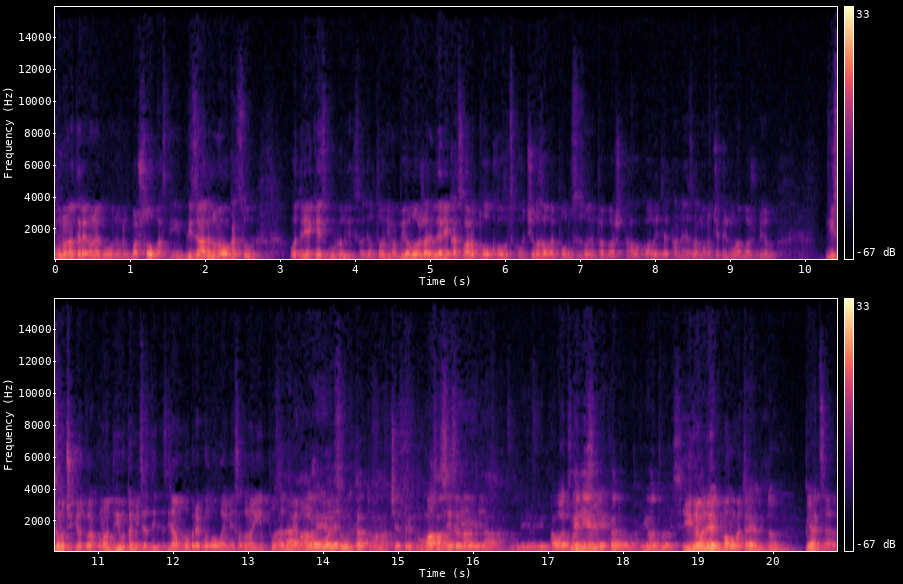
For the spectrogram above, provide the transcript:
puno na terenu nego oni, oni baš su opasni. Iznenadilo me ovo kad su od Rijeke izgubili, sad je li to njima bio ložan ili je Rijeka stvarno toliko odskočila ove polusezone pa je baš tako kvalitetna, ne znam, ono 4-0 je baš bio Nisam očekivao to, nakon ono dvije utakmice s Dinamom dobro rekao, ovo im je sad ono impuls Pa da da, malo je bolje. rezultat, ono 4-0, Malo sam se iznenadio. da, ali je- A otvori meni je se. Rijeka dobra i otvori se. Ali lijep nogomet. Trenutno Pjaca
